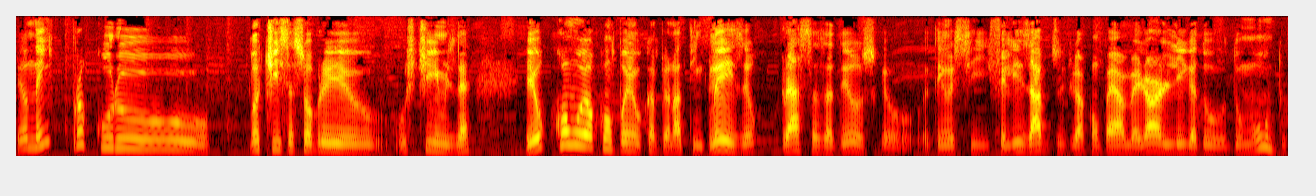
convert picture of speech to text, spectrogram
eu nem procuro notícias sobre os times, né? Eu, como eu acompanho o campeonato inglês, eu, graças a Deus, eu, eu tenho esse feliz hábito de acompanhar a melhor liga do, do mundo.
